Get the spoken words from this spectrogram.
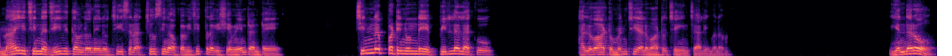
నా ఈ చిన్న జీవితంలో నేను చూసిన చూసిన ఒక విచిత్ర విషయం ఏంటంటే చిన్నప్పటి నుండే పిల్లలకు అలవాటు మంచి అలవాటు చేయించాలి మనం. ఎందరో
